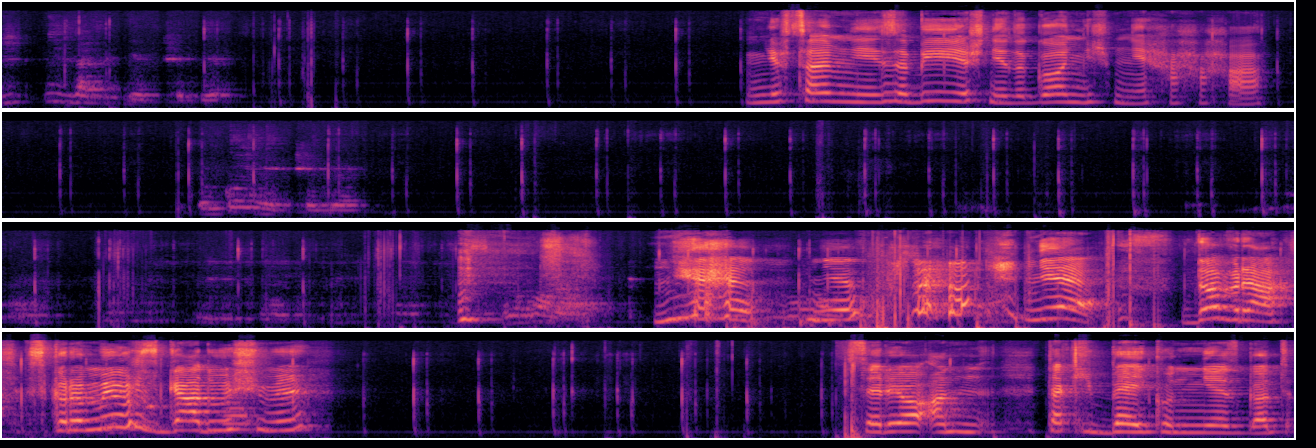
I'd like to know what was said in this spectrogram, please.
I zabiję ciebie. Nie wcale mnie nie zabijesz, nie dogonisz mnie, ha ha ha. Dogonię ciebie. Nie, nie, nie. Dobra, skoro my już zgadłyśmy. Serio, a taki bacon nie zgadł.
